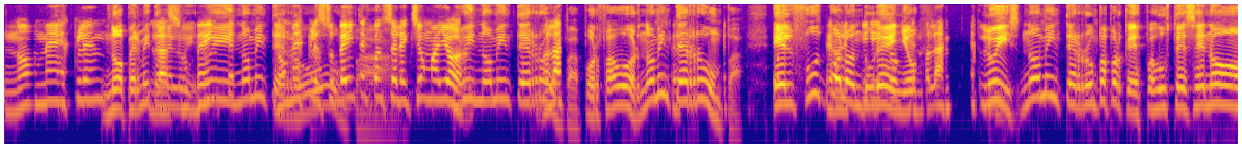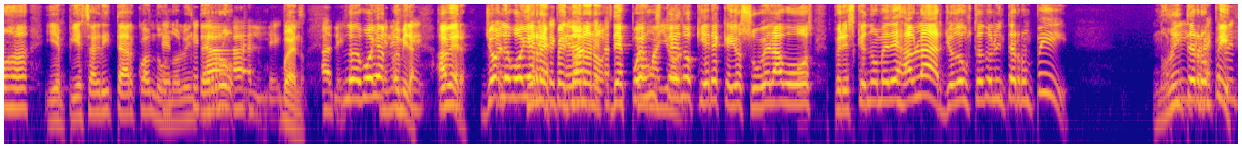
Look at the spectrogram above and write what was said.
No mezclen. No, permítame, Luis. sub-20, Luis, no me No interrumpa. mezclen sub-20 con selección mayor. Luis, no me interrumpa, por favor, no me interrumpa. El fútbol hondureño, no Luis, no me interrumpa porque después usted se enoja y empieza a gritar cuando uno lo interrumpe. Alex, Bueno, Alex, le voy a, mira, que- a ver, yo le voy a responder. No, no, no. Después usted mayor. no quiere que yo sube la voz, pero es que no me deja hablar. Yo de usted no lo interrumpí. No lo Sí, interrumpí.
